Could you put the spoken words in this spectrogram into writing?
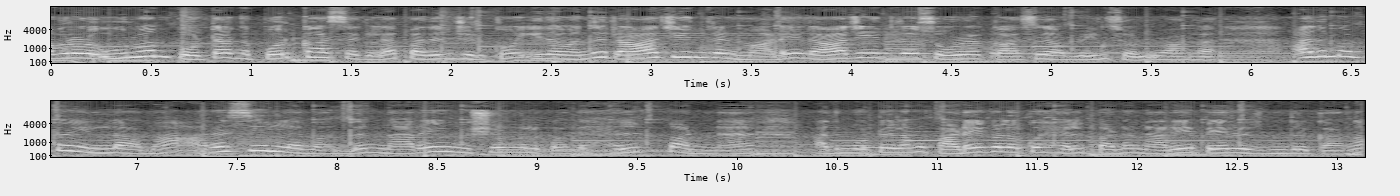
அவரோட உருவம் போட்டு அந்த பொற்காசுகளை பதிஞ்சிருக்கும். இதை வந்து ராஜேந்திரன் மாடை ராஜேந்திர சோழ காசு அப்படின்னு சொல்லுவாங்க. அது மட்டும் இல்லாமல் அரசியலில் வந்து நிறைய விஷயங்களுக்கு வந்து ஹெல்ப் பண்ண அது மட்டும் இல்லாமல் படைகளுக்கும் ஹெல்ப் பண்ண நிறைய பேர் இருந்திருக்காங்க.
